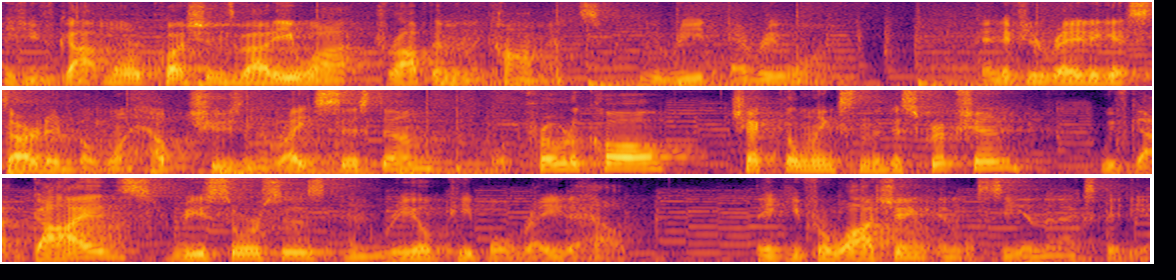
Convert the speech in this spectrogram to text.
If you've got more questions about EWOT, drop them in the comments. We read every one. And if you're ready to get started but want help choosing the right system or protocol, check the links in the description. We've got guides, resources, and real people ready to help. Thank you for watching, and we'll see you in the next video.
